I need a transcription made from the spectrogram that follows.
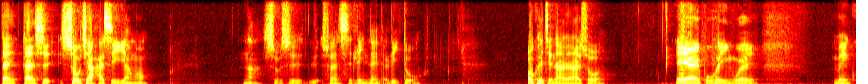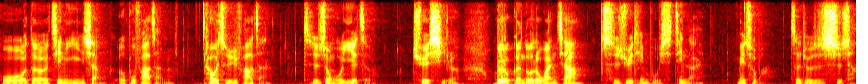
但但是售价还是一样哦。那是不是算是另类的利多？OK，简单的来说，AI 不会因为美国的经济影响而不发展了，它会持续发展，只是中国业者缺席了，会有更多的玩家持续填补进来，没错吧？这就是市场，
